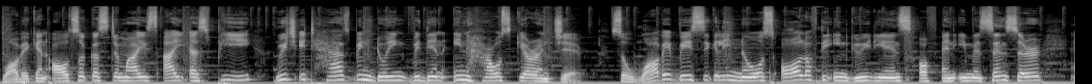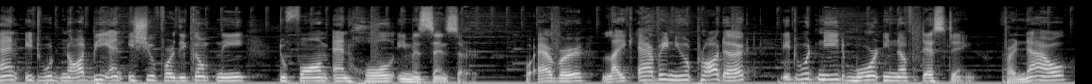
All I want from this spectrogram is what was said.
Huawei can also customize ISP, which it has been doing with an in-house Kirin chip. So Huawei basically knows all of the ingredients of an image sensor and it would not be an issue for the company to form an whole image sensor. However, like every new product, it would need more enough testing. For now,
